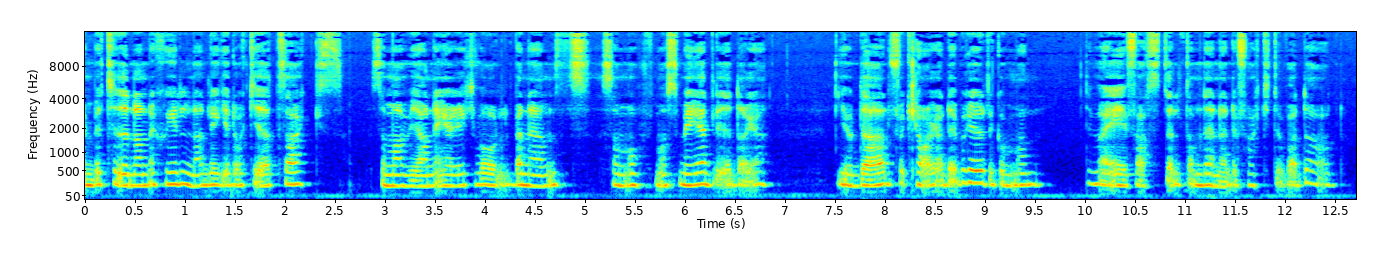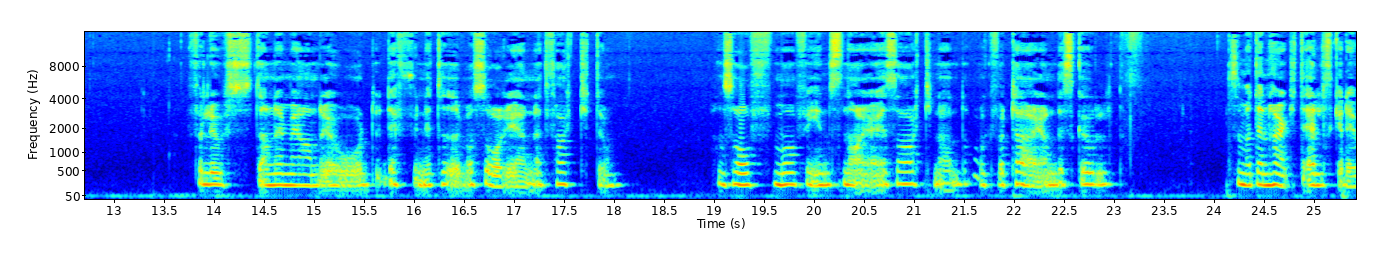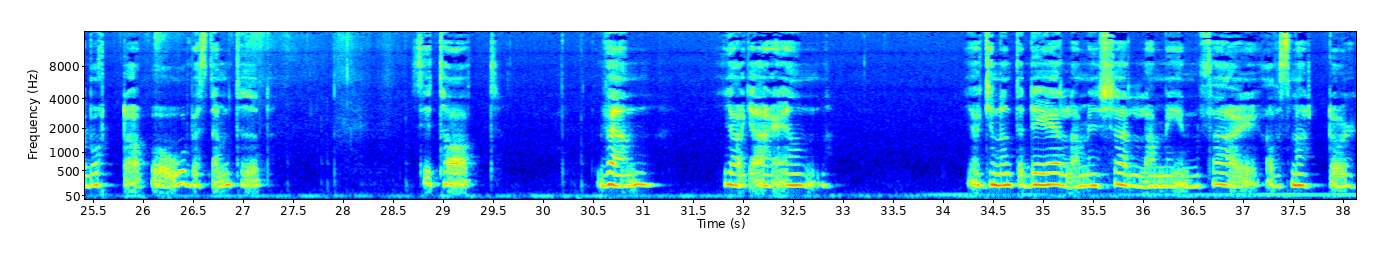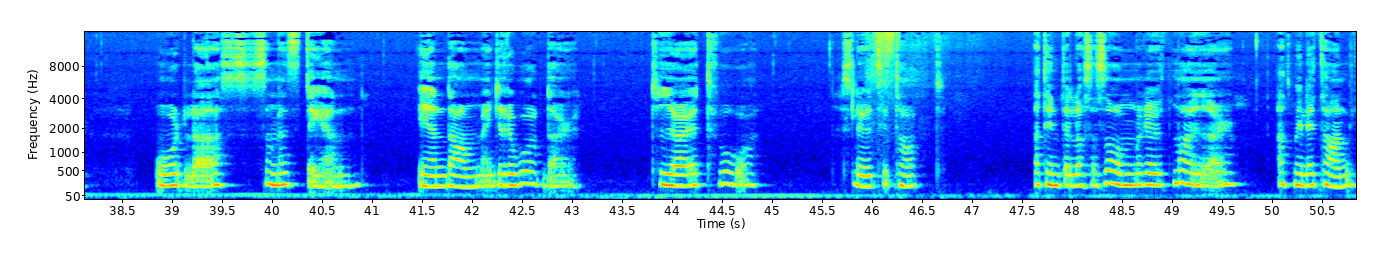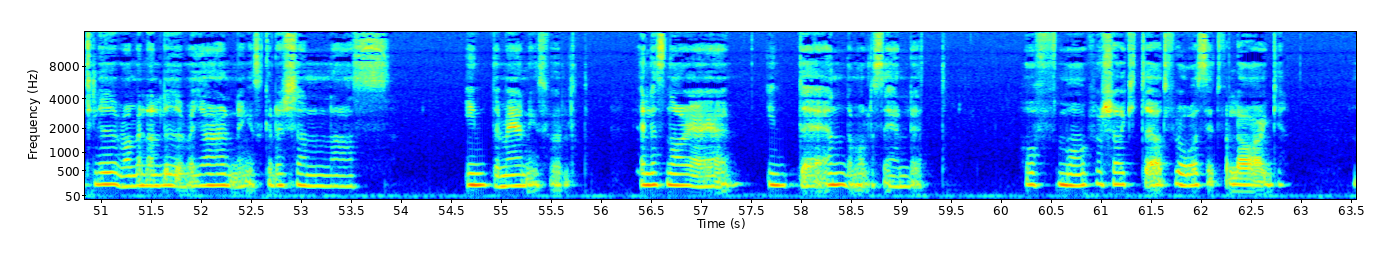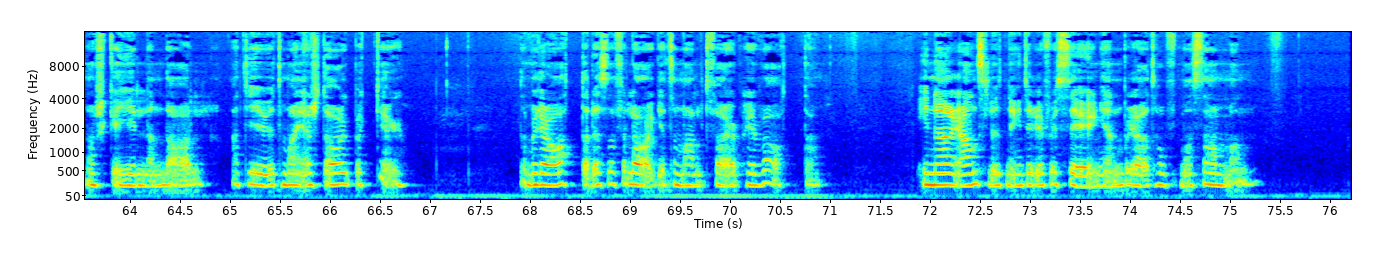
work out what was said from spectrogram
en betydande skillnad ligger dock i att Sachs, som av Jan-Erik Woll benämns som Offmos medlidare, jo död förklarade brudgummen. Det var ej fastställt om denna de facto var död. Förlusten är med andra ord definitiv och sorgen ett faktum. Hos Hoffmo finns snarare saknad och förtärande skuld. Som att den högt älskade är borta på obestämd tid. Citat. Vän, jag är en. Jag kan inte dela min källa, min färg av smärtor, ordlös som en sten i en damm med grådar ty jag är två. Slutcitat. Att inte låtsas om Rut Meijer, att militant kliva mellan liv och gärning skulle kännas inte meningsfullt. Eller snarare inte ändamålsenligt. Hoffmo försökte att få sitt förlag, Norska Gyllendal, att ge ut Meyers dagböcker. De ratades av förlaget som alltför privata. I nära anslutning till refuseringen bröt Hoffman samman.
